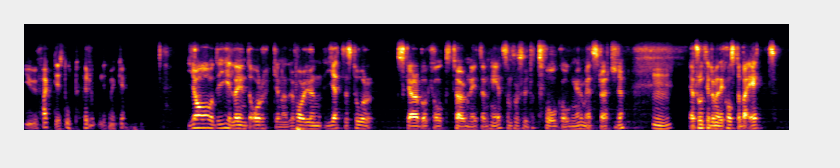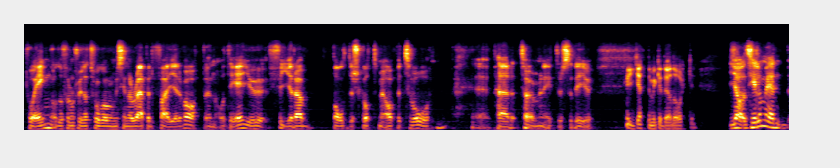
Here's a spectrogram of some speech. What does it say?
ju faktiskt otroligt mycket. Ja, det gillar ju inte orkerna. Du har ju en jättestor Scarab Cult Terminator-enhet som får skjuta två gånger med ett strategy. Mm. Jag tror till och med det kostar bara ett poäng och då får de skjuta två gånger med sina Rapid Fire-vapen och det är ju fyra bolterskott med AP2 eh, per Terminator så det är ju... Jättemycket döda orker. Ja, till och med,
